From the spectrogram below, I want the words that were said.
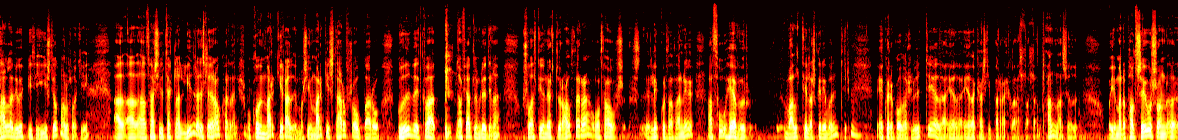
alaði upp í því í stjórnmálaflokki að, að, að það séu tekla líðræðislegar ákvarðanir og komið margir að þeim og séu margir starfsópar og guðveit hvað að fjallum hlutina og svo allt í enn ertu ráð þeirra og þá liggur það þannig að þú hefur vald til að skrifa undir mm. einhverja góða hluti eða, eða, eða kannski bara eitthvað allt, allt, allt annað sjöðu. Og ég man að Pál Sigursson uh,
